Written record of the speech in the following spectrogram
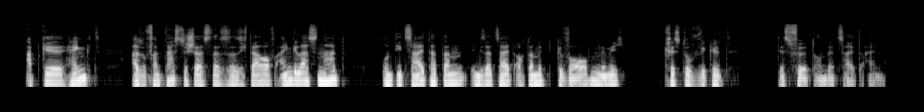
abgehängt. Also fantastisch, dass, dass er sich darauf eingelassen hat. Und die Zeit hat dann in dieser Zeit auch damit geworben, nämlich Christoph wickelt das Feuilleton der Zeit ein.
